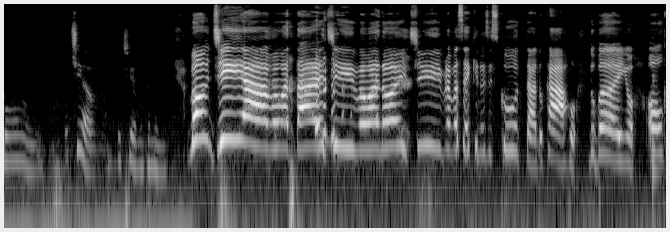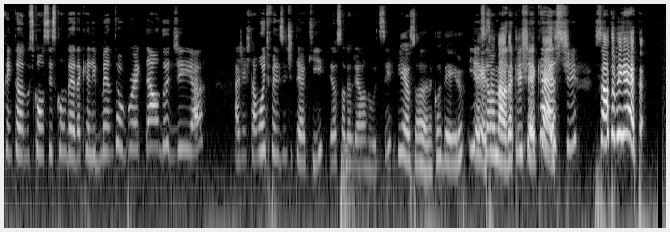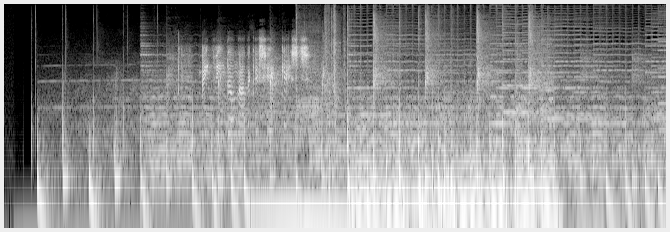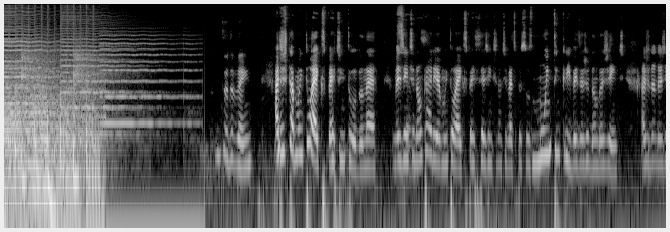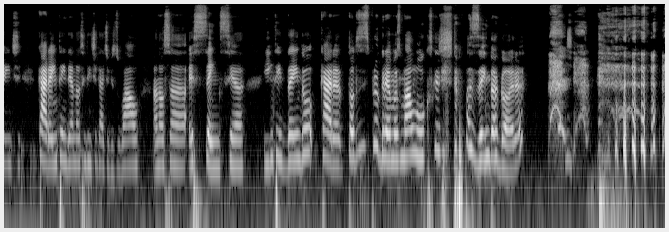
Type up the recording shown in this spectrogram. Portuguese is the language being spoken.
bom. Eu te amo. Eu te amo também. Bom dia, boa tarde, boa noite para você que nos escuta do carro, do banho ou tentando se esconder daquele mental breakdown do dia. A gente tá muito feliz de te ter aqui. Eu sou a Gabriela Nuzzi. E eu sou a Ana Cordeiro. E, e esse, é o Nada Clichê Cast. Solta a vinheta! Bem. A gente tá muito expert em tudo, né? Mas a gente não estaria muito expert se a gente não tivesse pessoas muito incríveis ajudando a gente. Ajudando a gente, cara, a entender a nossa identidade visual, a nossa essência. E entendendo, cara, todos esses programas malucos que a gente tá fazendo agora.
